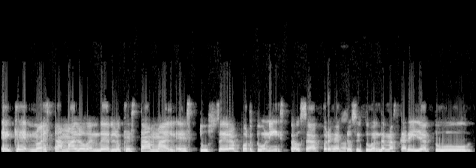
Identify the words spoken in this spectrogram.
es que no está malo vender, lo que está mal es tú ser oportunista. O sea, por ejemplo, si tú vendes mascarilla, tú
